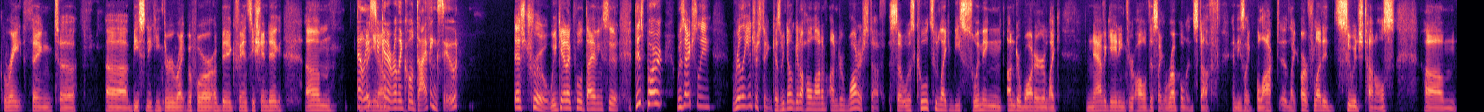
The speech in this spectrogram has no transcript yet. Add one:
great thing to uh, be sneaking through right before a big fancy shindig. Um, At But, least you know- get a really cool diving suit. That's true. We get a cool diving suit. This part was actually really interesting because we don't get a whole lot of underwater stuff. So it was cool to like be swimming underwater, like navigating through all of this like rubble and stuff and these like blocked uh, like or flooded sewage tunnels. Um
